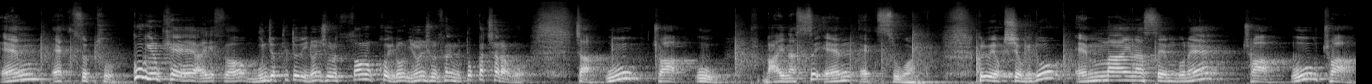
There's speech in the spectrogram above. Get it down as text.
mx2 꼭 이렇게 해 알겠어. 문제 풀 때도 이런 식으로 써놓고 이런 이런 식으로 선생님이 똑같이 하라고. 자 우 좌 우. 마이너스 nx1 그리고 역시 여기도 m 마이너스 n분의 좌 우 좌.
